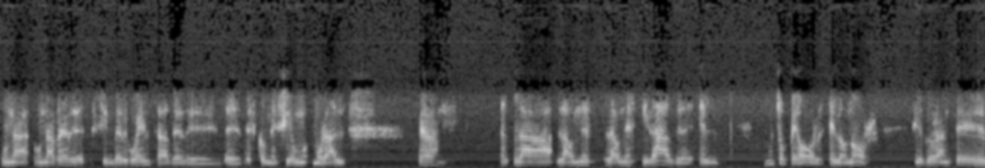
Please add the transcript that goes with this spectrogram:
una, una red sinvergüenza de, de, de desconexión moral. Uh, la, la, la honestidad, el, mucho peor, el honor. Si durante,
